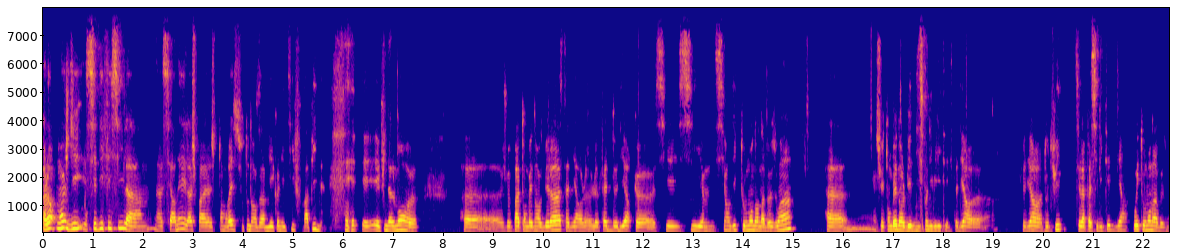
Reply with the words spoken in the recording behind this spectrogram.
Alors, moi, je dis, c'est difficile à, à, cerner. Là, je, je, tomberais surtout dans un biais cognitif rapide. et, et, et, finalement, euh, euh, je ne veux pas tomber dans ce biais-là, c'est-à-dire le, le, fait de dire que si, si, si, on dit que tout le monde en a besoin, euh, je vais tomber dans le biais de disponibilité. C'est-à-dire, euh, je veux dire tout de suite, c'est la facilité de dire oui, tout le monde en a besoin.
